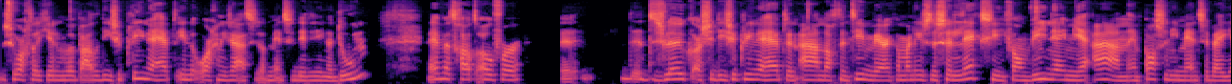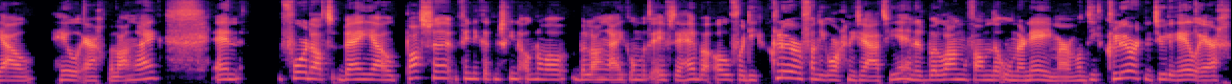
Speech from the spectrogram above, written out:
zorg dat je een bepaalde discipline hebt in de organisatie dat mensen dit dingen doen. We hebben het gehad over het is leuk als je discipline hebt en aandacht en teamwerken, maar is de selectie van wie neem je aan en passen die mensen bij jou heel erg belangrijk. En voordat bij jou passen, vind ik het misschien ook nog wel belangrijk om het even te hebben over die kleur van die organisatie en het belang van de ondernemer. Want die kleurt natuurlijk heel erg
